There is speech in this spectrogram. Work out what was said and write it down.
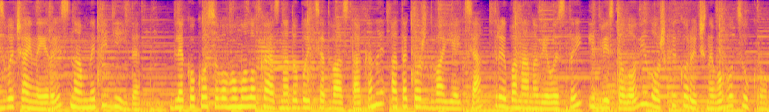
Звичайний рис нам не підійде. Для кокосового молока знадобиться 2 стакани, а також 2 яйця, 3 бананові листи і 2 столові ложки коричневого цукру.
